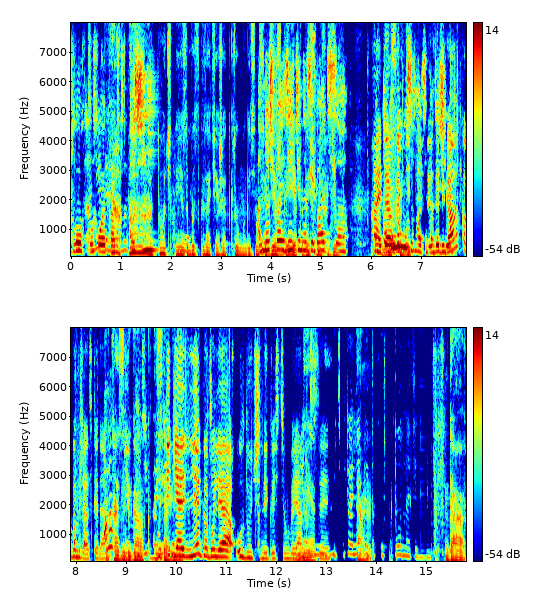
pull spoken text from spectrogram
плох, Тут плохое А, качество. а, точно, я забыл сказать, я же открыл магазин с же, по одеждой, я туда еще не ходил. Называется... А, это Как вот? Подожди. забегаловка бомжатская, да? Какая Нет. забегаловка, ты себя Бутики видел? Олега более улучшенный костюм Нет. вариации. Бутик Олега Там- это просто полная фигня. Да,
